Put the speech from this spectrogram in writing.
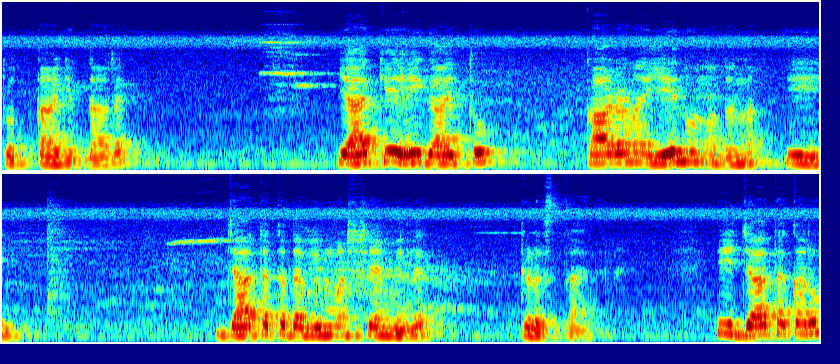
ತುತ್ತಾಗಿದ್ದಾರೆ. ಯಾಕೆ ಹೀಗಾಯಿತು? ಕಾರಣ ಏನು ಅನ್ನೋದನ್ನು ಈ ಜಾತಕದ ವಿಮರ್ಶೆಯ ಮೇಲೆ ತಿಳಿಸ್ತಾ ಇದ್ದೇನೆ. ಈ ಜಾತಕರು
